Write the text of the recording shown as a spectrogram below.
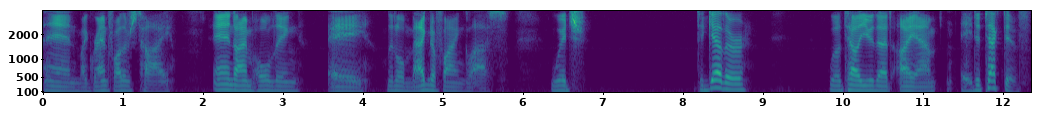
and my grandfather's tie, and I'm holding a little magnifying glass, which together will tell you that I am a detective.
